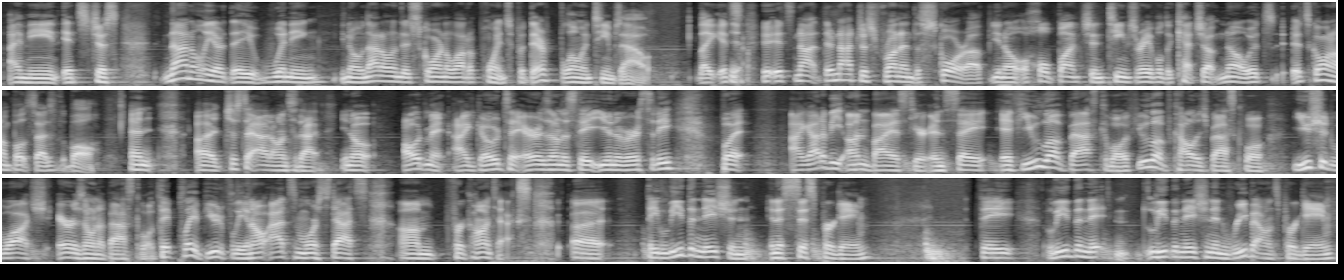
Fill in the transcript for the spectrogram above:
I mean, it's just not only are they winning, you know, not only they're scoring a lot of points, but they're blowing teams out. Like it's Yeah. it's not they're not just running the score up, you know, a whole bunch and teams are able to catch up. No, it's it's going on both sides of the ball. And uh, just to add on to that, you know, I'll admit I go to Arizona State University, but I got to be unbiased here and say if you love basketball, if you love college basketball, you should watch Arizona basketball. They play beautifully, and I'll add some more stats um, for context. Uh, they lead the nation in assists per game. They lead the na- lead the nation in rebounds per game,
